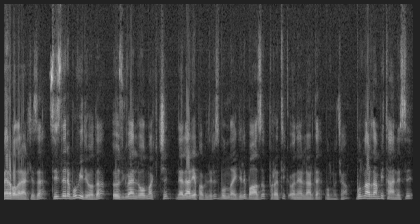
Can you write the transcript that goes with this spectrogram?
Merhabalar herkese. Sizlere bu videoda özgüvenli olmak için neler yapabiliriz? Bununla ilgili bazı pratik önerilerde bulunacağım. Bunlardan bir tanesi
